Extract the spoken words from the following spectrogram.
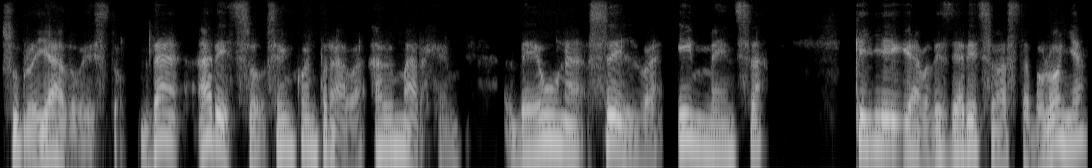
subrayado esto. Da Arezzo se encontraba al margen de una selva inmensa que llegaba desde Arezzo hasta Bolonia,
